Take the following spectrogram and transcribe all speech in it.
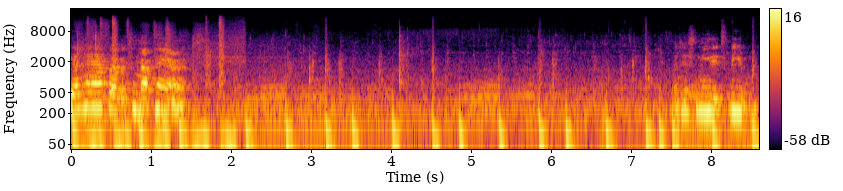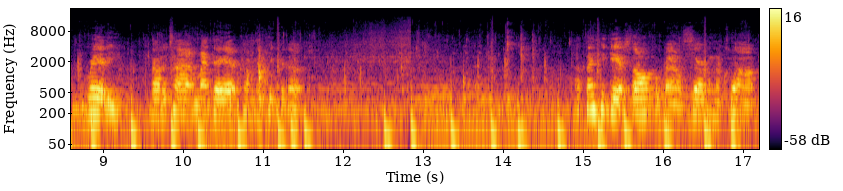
Give half of it to my parents. I just need it to be ready by the time my dad comes to pick it up. I think he gets off about seven o'clock.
